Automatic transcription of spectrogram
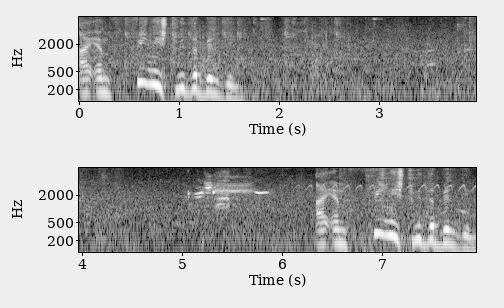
I am finished with the building. I am finished with the building.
